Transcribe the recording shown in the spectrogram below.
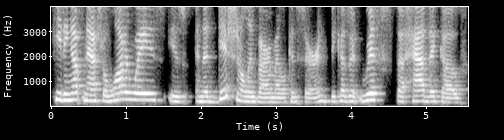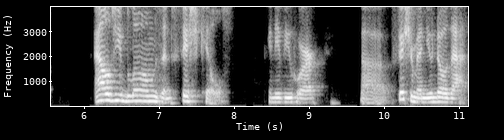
Heating up natural waterways is an additional environmental concern because it risks the havoc of algae blooms and fish kills. Any of you who are uh, fishermen, you know that.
